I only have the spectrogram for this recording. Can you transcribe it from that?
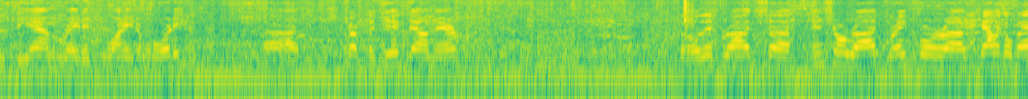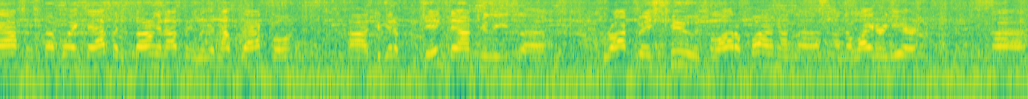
is the M rated 20 to 40. Uh, chuck the jig down there. So this rod's uh, intro rod, great for uh, calico bass and stuff like that, but it's long enough and with enough backbone uh, to get a jig down to these uh, rockfish too. It's a lot of fun on the on the lighter gear. Uh,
